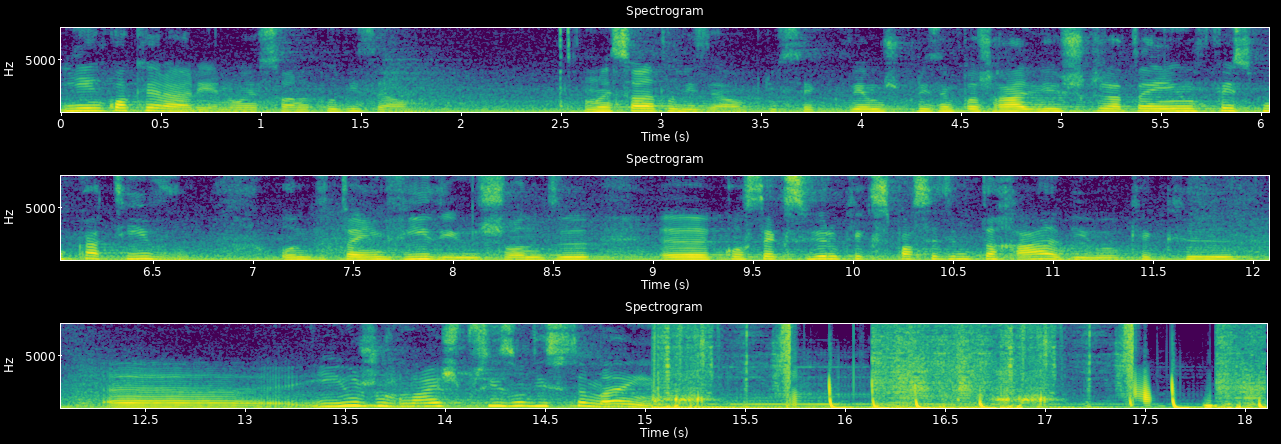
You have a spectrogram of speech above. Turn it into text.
E em qualquer área, não é só na televisão. Não é só na televisão, por isso é que vemos, por exemplo, as rádios que já têm um Facebook ativo, onde tem vídeos, onde uh, consegue-se ver o que é que se passa dentro da rádio, o que é que... Uh, e os jornais precisam disso também. Thank you.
